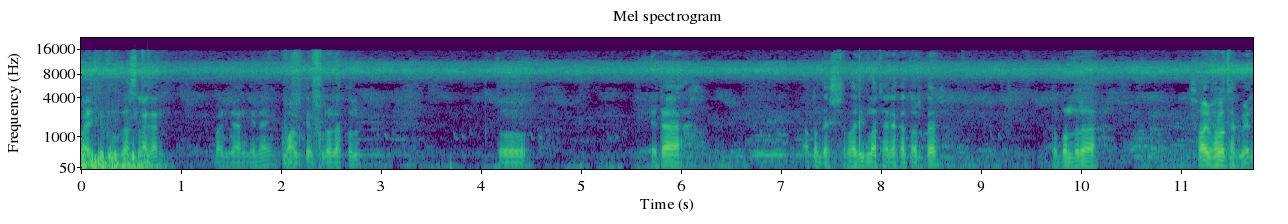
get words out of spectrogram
বাড়িতে ফুল গাছ লাগান, বাড়ির আঙ্গিনায় মালকে ভালো রাখুন। তো এটা আপনাদের সবারই মাথায় রাখা দরকার। তো বন্ধুরা, সবাই ভালো থাকবেন।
